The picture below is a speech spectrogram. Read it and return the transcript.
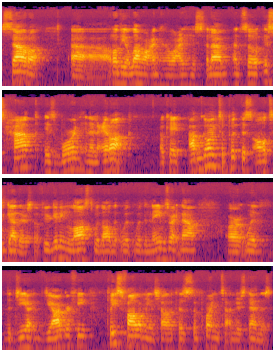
Sarah uh, radiallahu anha wa alayhi salam. And so Ishaq is born in Al-Iraq. Okay, I'm going to put this all together. So if you're getting lost with all the, with, with the names right now or with the ge- geography, please follow me inshallah because it's important to understand this.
